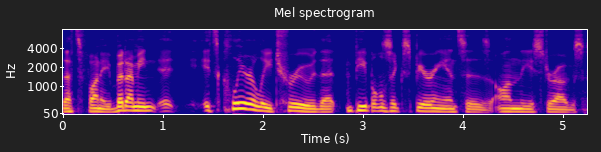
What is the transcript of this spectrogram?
That's funny. But I mean, it, it's clearly true that people's experiences on these drugs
